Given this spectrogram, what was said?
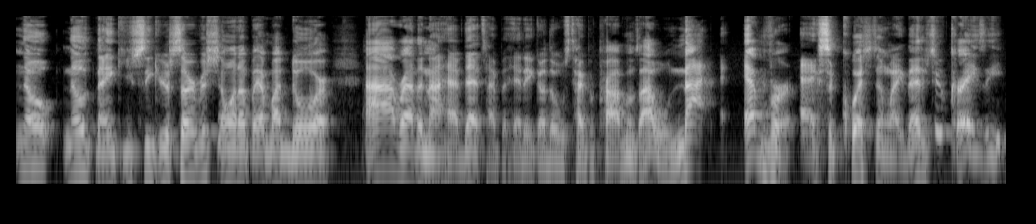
no, no, thank you. Secret Service showing up at my door. I'd rather not have that type of headache or those type of problems. I will not ever ask a question like that. Is you crazy?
